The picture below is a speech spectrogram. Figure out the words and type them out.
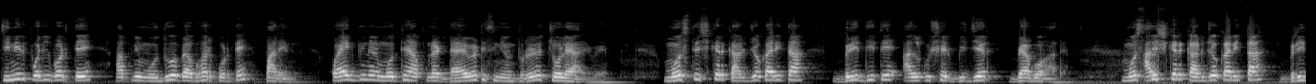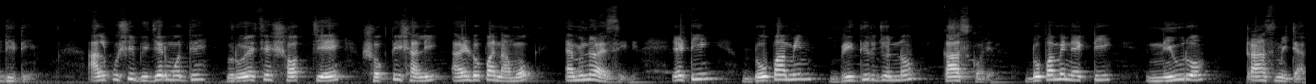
চিনির পরিবর্তে আপনি মধুও ব্যবহার করতে পারেন। কয়েকদিনের মধ্যে আপনার ডায়াবেটিস নিয়ন্ত্রণে চলে আসবে। মস্তিষ্কের কার্যকারিতা বৃদ্ধিতে আলকুশের বীজের ব্যবহার। মস্তিষ্কের কার্যকারিতা বৃদ্ধিতে আলকুশি বীজের মধ্যে রয়েছে সবচেয়ে শক্তিশালী অ্যালডোপা নামক অ্যামিনো অ্যাসিড। এটি ডোপামিন বৃদ্ধির জন্য কাজ করে। ডোপামিন একটি নিউরো ট্রান্সমিটার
